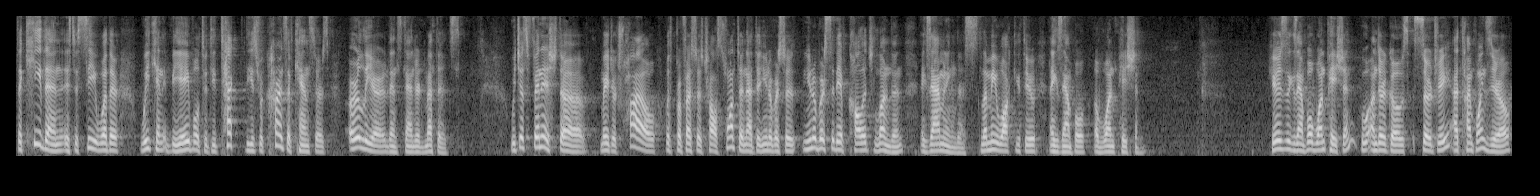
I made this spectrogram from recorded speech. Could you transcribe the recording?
The key then is to see whether we can be able to detect these recurrence of cancers earlier than standard methods. We just finished a major trial with Professor Charles Swanton at the University, of College London examining this. Let me walk you through an example of one patient. Here's an example of one patient who undergoes surgery at time point zero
